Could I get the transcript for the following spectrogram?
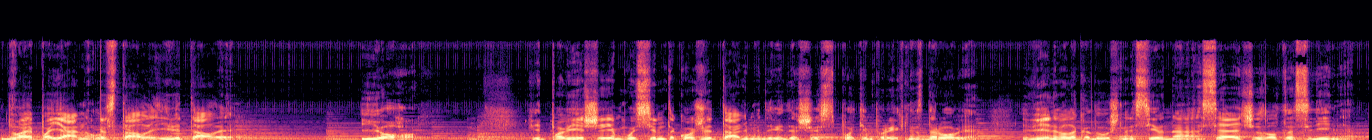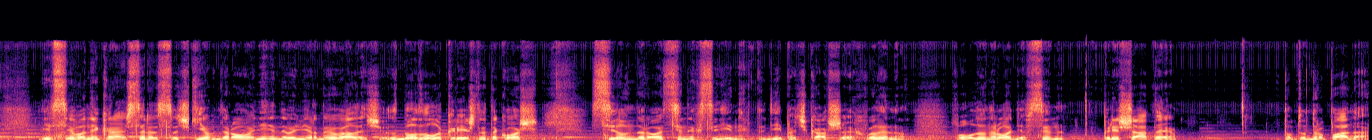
Двайпаяну встали і вітали його. Відповівши їм усім також вітаннями, довідавшись потім про їхнє здоров'я, він великодушний сів на сяюче золоте сидіння, і всі вони краще серед сочків, обдаровані невимірною величчю. З дозволу Кришни також сіли на дорогоцінних сидіннях. Тоді, почекавши хвилину, володу народів, син Прішати, тобто Дропада,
